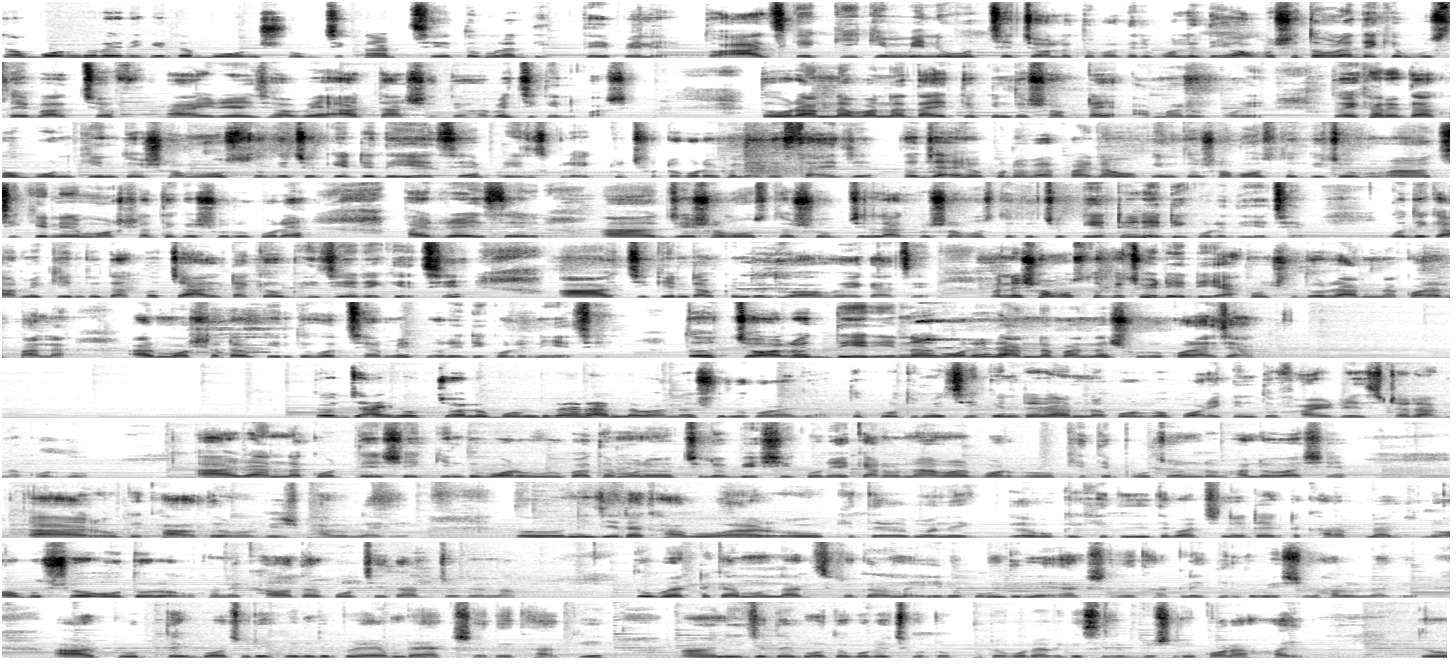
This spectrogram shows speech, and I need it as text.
তো বন্ধুরা এদিকে তো বোন সবজি কাটছে তোমরা দেখতেই পেলে। তো আজকে কি কি মেনু হচ্ছে চলো তোমাদের বলে দিই। অবশ্য তোমরা দেখে বুঝতেই পারছ ফ্রাইড রাইস হবে আর তার সাথে হবে চিকেন কষা। তো রান্না বান্নার দায়িত্ব কিন্তু সবটাই আমার উপরে। তো এখানে দেখো বোন কিন্তু সমস্ত কিছু কেটে দিয়েছে ব্রিন্সগুলো একটু ছোট করে ফেলেছে সাইজে তো যাই হোক, কোনো ব্যাপার না, ও কিন্তু সমস্ত কিছু চিকেনের মশলা থেকে শুরু করে ফ্রাইড রাইসের যে সমস্ত সবজি লাগবে সমস্ত কিছু কেটে রেডি করে দিয়েছে। ওদিকে আমি কিন্তু দেখো চালটাকেও ভিজিয়ে রেখেছি, আর চিকেনটাও কিন্তু ধোয়া হয়ে গেছে। মানে সমস্ত কিছুই রেডি এখন শুধু রান্না করার পালা। আর মশলাটাও কিন্তু হচ্ছে আমি রেডি করে নিয়েছি। তো চলো দেরি না করে রান্না বান্না শুরু করা যাক। তো যাই হোক, চলো বন্ধুরা রান্না বান্না শুরু করা যাক। তো প্রথমে চিকেনটা রান্না করব, পরে কিন্তু ফ্রাইড রাইসটা রান্না করব। আর রান্না করতে এসে কিন্তু বড় বউর কথা মনে হচ্ছিল বেশি করে, কেননা আমার বড় বউ খেতে প্রচণ্ড ভালোবাসে আর ওকে খাওয়াতে আমার বেশ ভালো লাগে। তো নিজেরা খাব আর ও খেতে মানে ওকে খেতে দিতে পারছি না, এটা একটা খারাপ লাগছিল। অবশ্য ও তো ওখানে খাওয়া দাওয়া করছে, তার জন্য না। তবু একটা কেমন লাগছিল কেননা এরকম দিনে একসাথে থাকলে কিন্তু বেশি ভালো লাগে। আর প্রত্যেক বছরই কিন্তু প্রায় আমরা একসাথে থাকি নিজেদের মতো করে ছোটোখাটো করে আর কি সেলিব্রেশন করা হয়। তো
